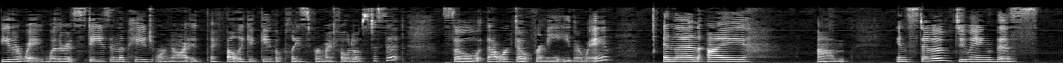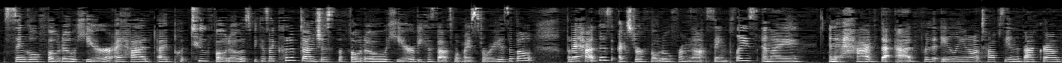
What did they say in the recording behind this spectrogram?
either way, whether it stays in the page or not, it, I felt like it gave a place for my photos to sit. So that worked out for me either way. And then I, um, instead of doing this single photo here, I had, I put two photos because I could have done just the photo here because that's what my story is about. But I had this extra photo from that same place and I, and it had the ad for the alien autopsy in the background.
